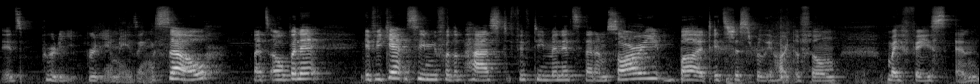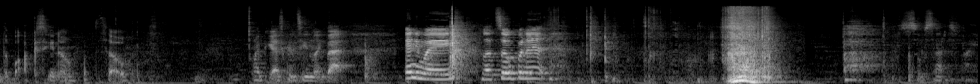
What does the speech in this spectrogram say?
it's pretty pretty amazing. So let's open it. If you can't see me for the past 15 minutes then I'm sorry, but it's just really hard to film my face and the box, you know. So I hope you guys can see like that. Anyway, let's open it. Oh, so satisfying.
